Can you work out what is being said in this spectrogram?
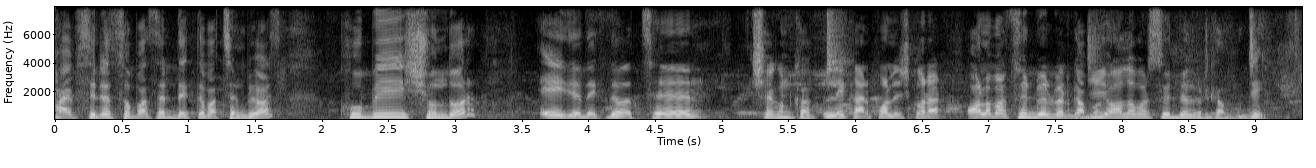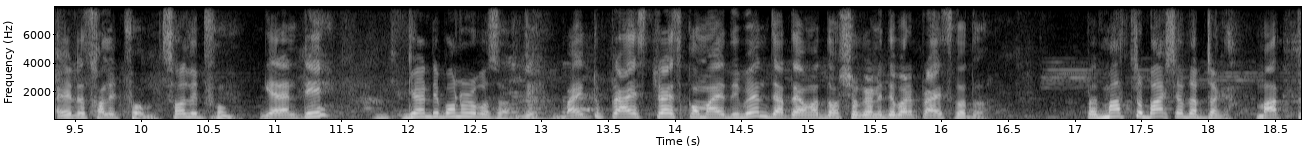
ফাইভ সিটের সোফা সেট দেখতে পাচ্ছেন ভিউয়ার্স খুবই সুন্দর। এই যে দেখতে পাচ্ছেন সেগুন কাঠ। লেকার পলিশ করা অল ওভার সুইট ভেলভেট জি অল ওভার সুইট ভেলভেট কাপড়। জি এটা solid foam solid foam guarantee guarantee পনেরো বছর। জি ভাই একটু প্রাইস ট্রাইস কমায় দিবেন যাতে আমার দর্শকরা নিতে পারে। প্রাইস কত? মাত্র বাইশ হাজার টাকা। মাত্র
